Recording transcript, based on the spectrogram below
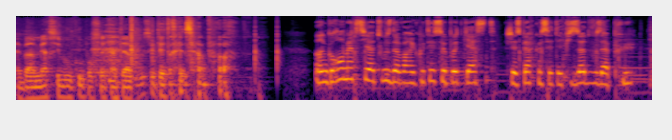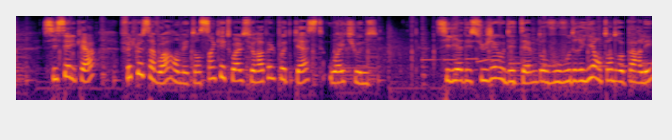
Eh ben, merci beaucoup pour cette interview, c'était très sympa. Un grand merci à tous d'avoir écouté ce podcast. J'espère que cet épisode vous a plu. Si c'est le cas, faites-le savoir en mettant 5 étoiles sur Apple Podcast ou iTunes. S'il y a des sujets ou des thèmes dont vous voudriez entendre parler,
